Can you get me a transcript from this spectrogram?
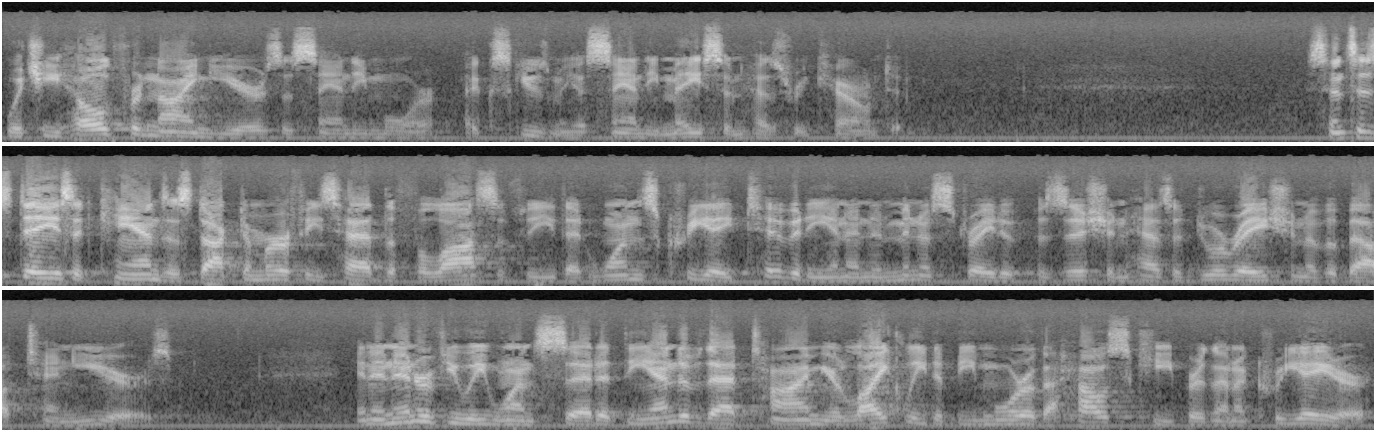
which he held for nine years, as Sandy Moore, excuse me, as Sandy Mason has recounted. Since his days at Kansas, Dr. Murphy's had the philosophy that one's creativity in an administrative position has a duration of about 10 years. In an interview, he once said, At the end of that time, you're likely to be more of a housekeeper than a creator,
